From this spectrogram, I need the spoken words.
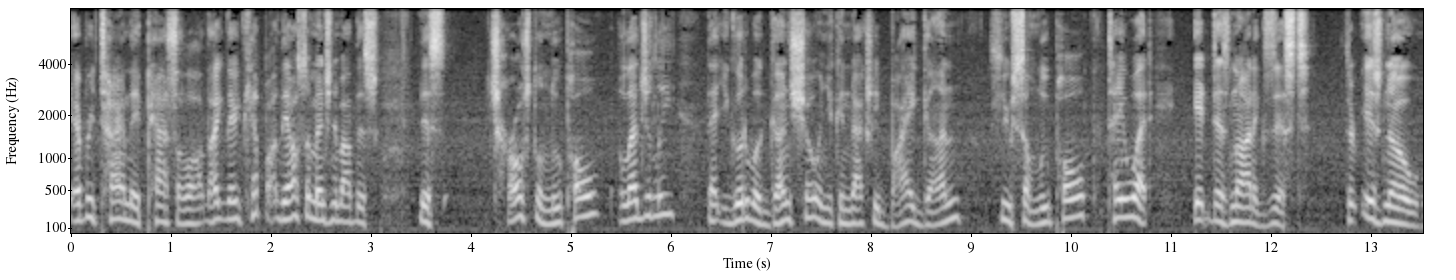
every time they pass a law, like they kept, they also mentioned about this this Charleston loophole allegedly that you go to a gun show and you can actually buy a gun through some loophole. Tell you what, it does not exist. There is no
